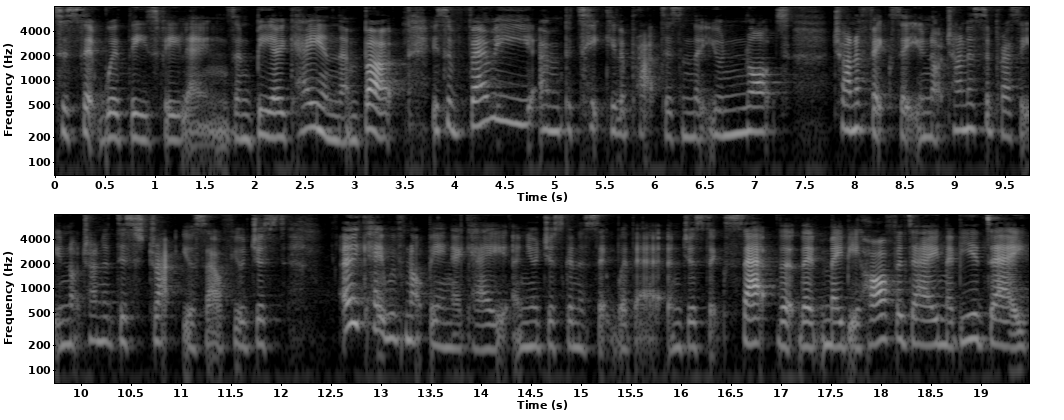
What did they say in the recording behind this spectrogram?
to sit with these feelings and be okay in them. But it's a very um, particular practice, and that you're not trying to fix it, you're not trying to suppress it, you're not trying to distract yourself. You're just okay with not being okay and you're just going to sit with it and just accept that there may be half a day, maybe a day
